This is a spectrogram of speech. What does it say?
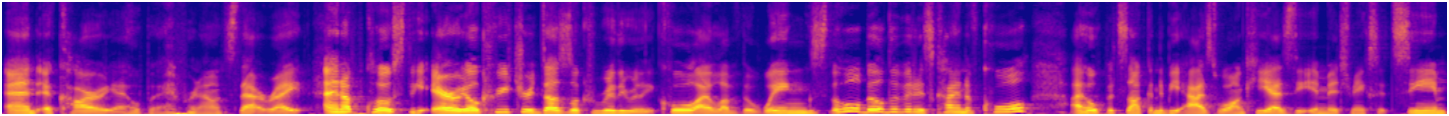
and Ikari. I hope I pronounced that right. And up close, the aerial creature does look really, really cool. I love the wings. The whole build of it is kind of cool. I hope it's not going to be as wonky as the image makes it seem.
